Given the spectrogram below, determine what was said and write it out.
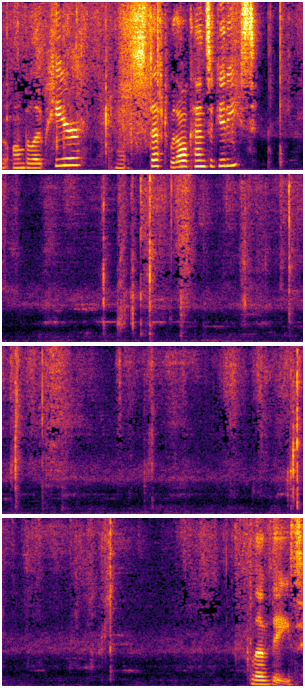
little envelope here. And it's stuffed with all kinds of goodies. Love these.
